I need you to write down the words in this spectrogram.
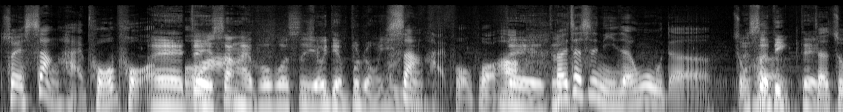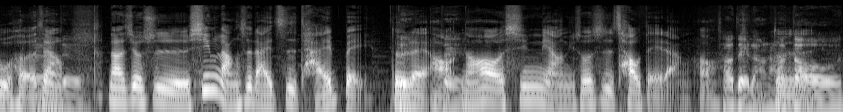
所以上海婆婆，哎，对，上海婆婆是有一点不容易。上海婆婆哈，对，所以这是你人物的设定的组合，这样，那就是新郎是来自台北。对不对？好，然后新娘你说是超得郎，哦，超得郎，然后到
